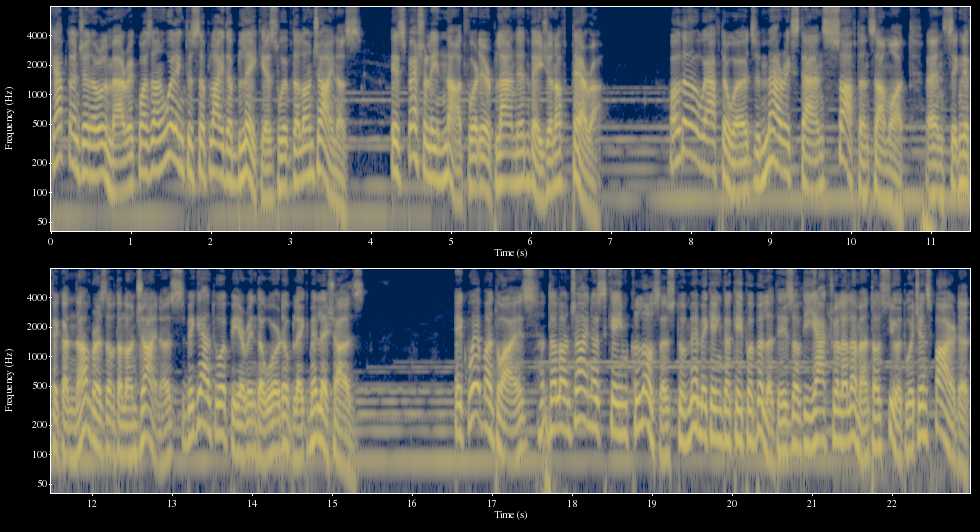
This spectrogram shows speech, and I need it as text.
Captain General Marik was unwilling to supply the Blakis with the Longinus, especially not for their planned invasion of Terra. Although afterwards Marik's stance softened somewhat, and significant numbers of the Longinus began to appear in the Word of Blake militias. Equipment-wise, the Longinus came closest to mimicking the capabilities of the actual elemental suit which inspired it,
